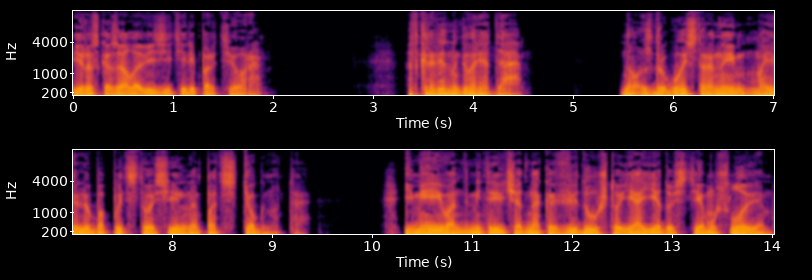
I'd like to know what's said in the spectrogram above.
и рассказал о визите репортера. Откровенно говоря, да. Но, с другой стороны, мое любопытство сильно подстегнуто. Имея, Иван Дмитриевич, однако, в виду, что я еду с тем условием,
